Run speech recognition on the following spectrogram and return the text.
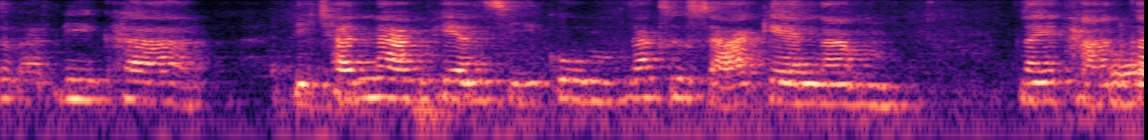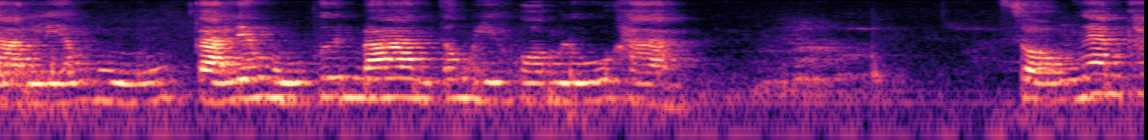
สวัสดีค่ะ ดิฉันนางเพียรศรีกุม นักศึกษาแกนนำในฐานการเลี้ยงหมู การเลี้ยงหมูพื้นบ้านต้องมีความรู้ค่ะสองเงื่อนไข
